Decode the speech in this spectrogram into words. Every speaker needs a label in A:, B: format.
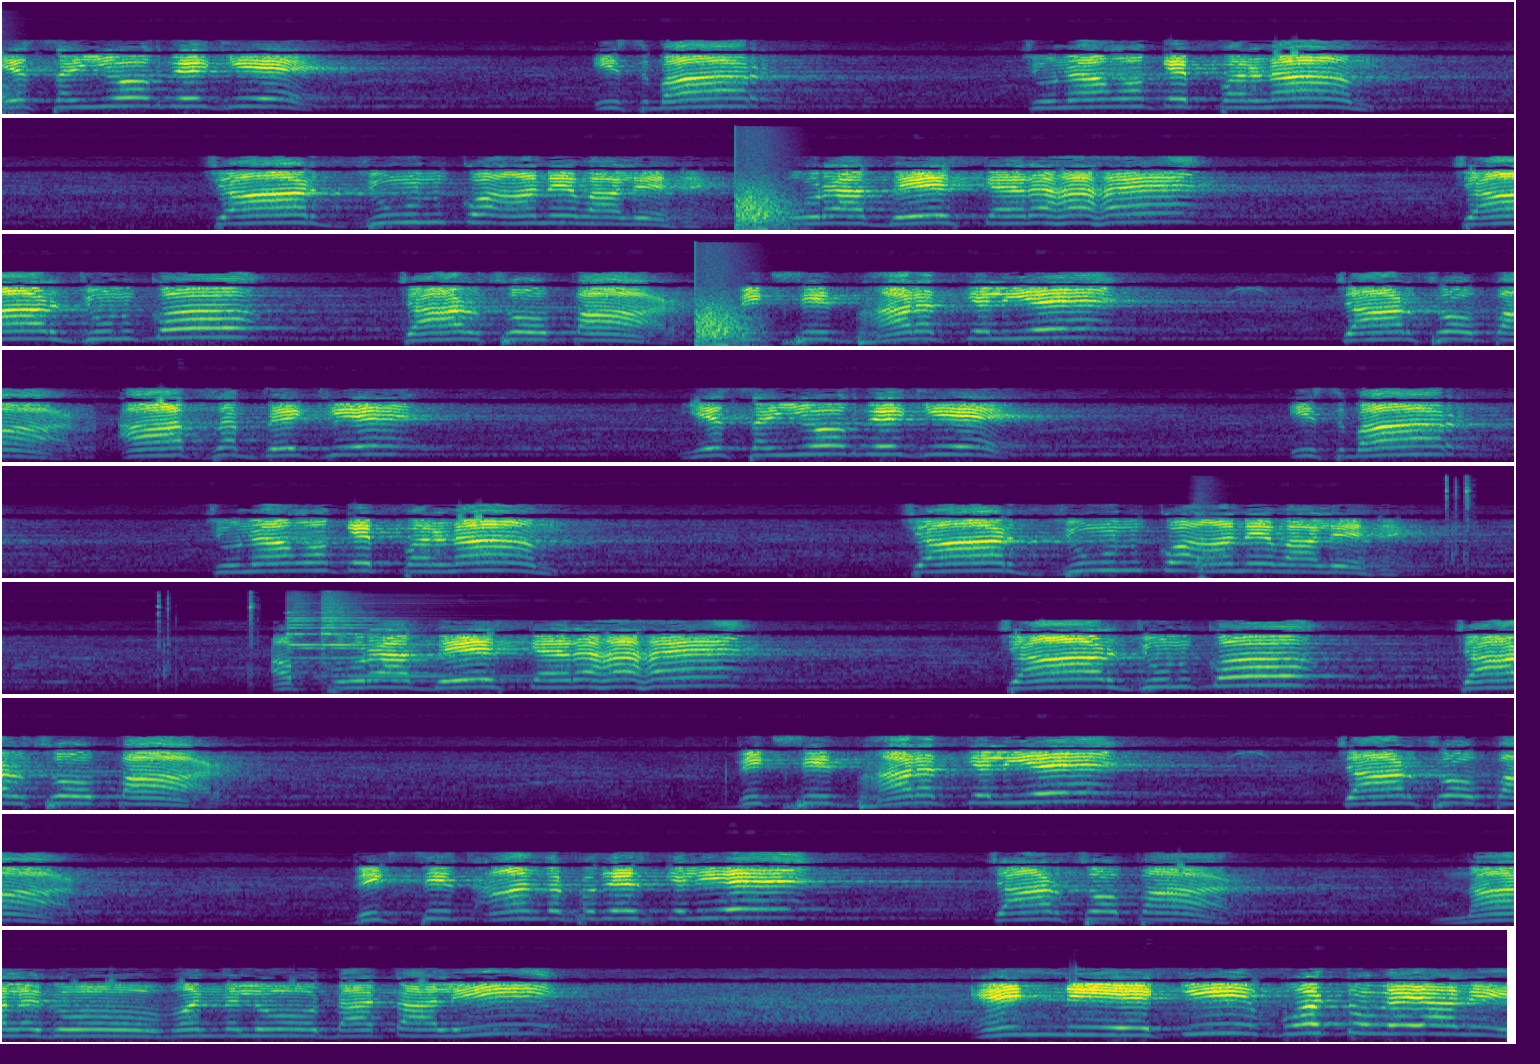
A: ये संयोग देखिए, इस बार चुनावों के परिणाम 4 जून को आने वाले हैं। पूरा देश कह रहा है 4 जून को 400 पार। विकसित भारत के लिए 400 पार। आप सब देखिए, ये संयोग देखिए। इस बार चुनावों के परिणाम 4 जून को आने वाले हैं। अब पूरा देश कह रहा है 4 जून को 400 पार। विकसित भारत के लिए 400 पार। विकसित आंध्र प्रदेश के लिए 400 పార్ నాలుగు వందలు దాటాలి ఎన్డీఏకి ఓటు వేయాలి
